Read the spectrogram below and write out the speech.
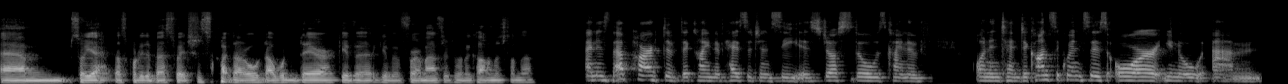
Um, so yeah, that's probably the best way to describe that. I wouldn't dare give a give a firm answer to an economist on that. And is that part of the kind of hesitancy? Is just those kind of unintended consequences, or you know, um,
